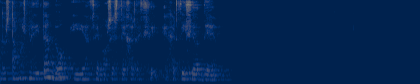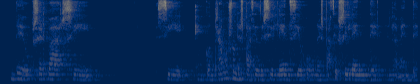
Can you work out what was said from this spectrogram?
Cuando estamos meditando y hacemos este ejercicio de, de observar si, si encontramos un espacio de silencio o un espacio silente en la mente.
